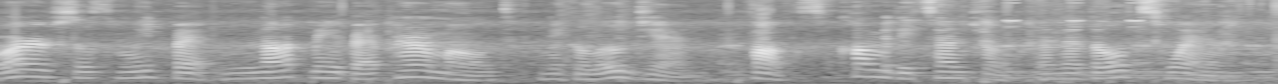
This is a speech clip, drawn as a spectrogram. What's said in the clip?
Warriors was made by not made by Paramount, Nickelodeon, Fox, Comedy Central, and Adult Swim.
